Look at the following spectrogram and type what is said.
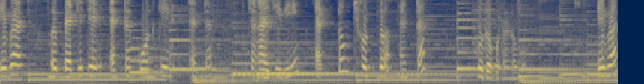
এবার ওই প্যাকেটের একটা কোনকে একটা চাকাইচি দিয়ে একদম ছোট্ট একটা ফুটো করে নেব। এবার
